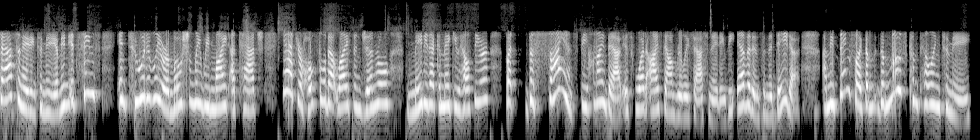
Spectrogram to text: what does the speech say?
Fascinating to me. I mean, it seems intuitively or emotionally we might attach, yeah, if you're hopeful about life in general, maybe that can make you healthier. But the science behind that is what I found really fascinating. The evidence and the data. I mean, things like the the most compelling to me,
